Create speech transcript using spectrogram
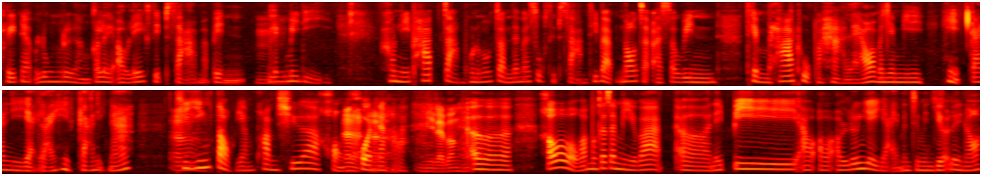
คริสต์เนี่ยรุ่งเรืองก็เลยเอาเลข 13 มาเป็นเลขไม่ดี คราวนี้ภาพจำคุณมุกจำได้ไหมสุกสิบสามที่แบบนอกจากอัศวินเทมพลาถูกประหารแล้วอะมันยังมีเหตุการณ์ใหญ่ๆหลายเหตุการณ์อีกนะที่ยิ่งตอกย้ำความเชื่อของคนนะคะ มีอะไรบ้างฮะเออเขาก็บอกว่ามันก็จะมีว่าเออในปีเอาเอาเอาเรื่องใหญ่ ๆ มันจะมันเยอะเลยเนาะ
